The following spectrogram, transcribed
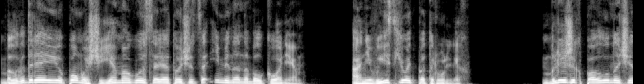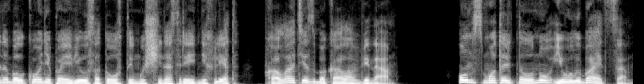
Благодаря ее помощи я могу сосредоточиться именно на балконе, а не выискивать патрульных. Ближе к полуночи на балконе появился толстый мужчина средних лет в халате с бокалом вина. Он смотрит на луну и улыбается.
